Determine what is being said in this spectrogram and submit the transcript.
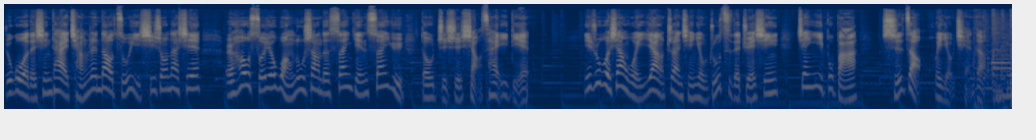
如果我的心态强韧到足以吸收那些，而后所有网络上的酸言酸语都只是小菜一碟。你如果像我一样赚钱有如此的决心，坚毅不拔，迟早会有钱的。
